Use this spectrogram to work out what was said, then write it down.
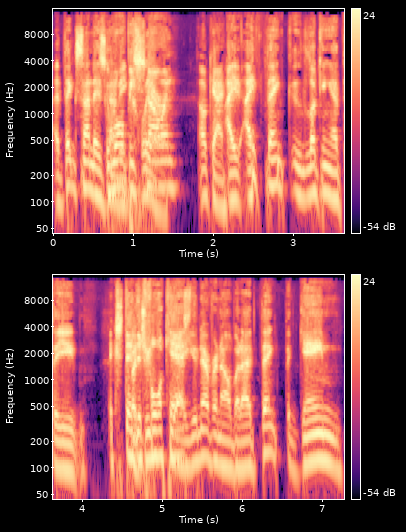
I think Sunday's going to won't be, be clear. snowing? Okay. I, I think looking at the Extended you- forecast? Yeah, you never know, but I think the game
